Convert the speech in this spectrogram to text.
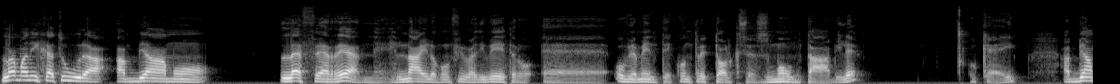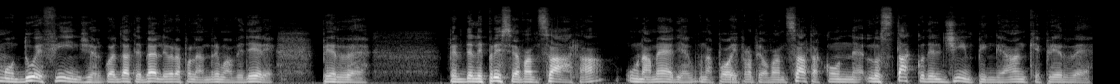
La manicatura abbiamo l'FRN, il nylon con fibra di vetro, ovviamente con tre torx smontabile, ok? Abbiamo due finger, guardate belle, ora poi le andremo a vedere per, per delle prese avanzata, una media e una poi proprio avanzata con lo stacco del jimping anche per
